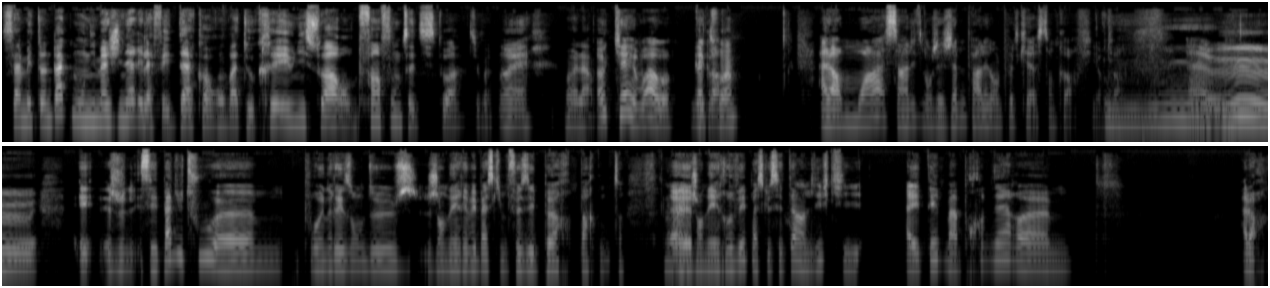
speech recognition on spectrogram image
ça m'étonne pas que mon imaginaire, il a fait d'accord, on va te créer une histoire en fin fond de cette histoire, tu vois? Ouais. Voilà. Ok, waouh. D'accord. Alors moi, c'est un livre dont j'ai jamais parlé dans le podcast encore, figure-toi. Euh, et c'est pas du tout pour une raison de j'en ai rêvé parce qu'il me faisait peur. Par contre, j'en ai rêvé parce que c'était un livre qui a été ma première alors,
